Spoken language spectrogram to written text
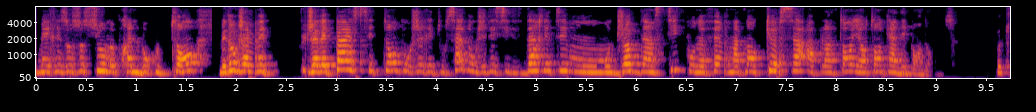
mes réseaux sociaux me prennent beaucoup de temps. Mais donc, j'avais j'avais pas assez de temps pour gérer tout ça, donc j'ai décidé d'arrêter mon, mon job d'instit pour ne faire maintenant que ça à plein temps et en tant qu'indépendante. Ok,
